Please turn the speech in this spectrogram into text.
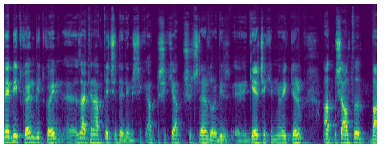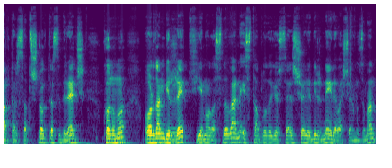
ve Bitcoin, Bitcoin e, zaten hafta içi de demiştik 62-63'lere doğru bir e, geri çekilme bekliyorum. 66 bantları satış noktası direnç konumu. Oradan bir red yeme olasılığı var. Neyse tabloda gösteririz. Şöyle bir neyle başlayalım o zaman.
